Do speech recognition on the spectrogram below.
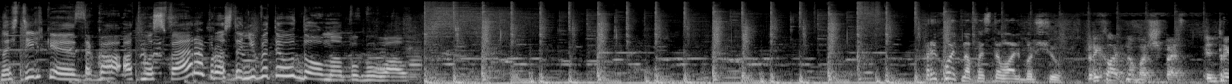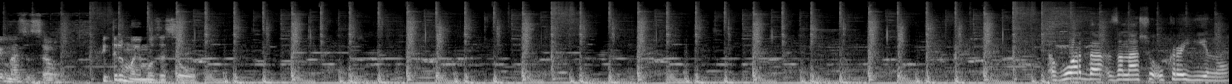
Настільки така атмосфера, просто ніби ти вдома побував. Приходь на фестиваль борщу. Приходь на Борщфест, підтримай ЗСУ. Підтримуємо ЗСУ. горда за нашу Україну.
